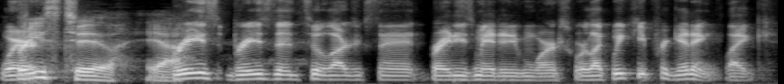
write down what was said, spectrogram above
Where Brees too. Yeah. Brees Brees did to a large extent. Brady's made it even worse. We're like we keep forgetting like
